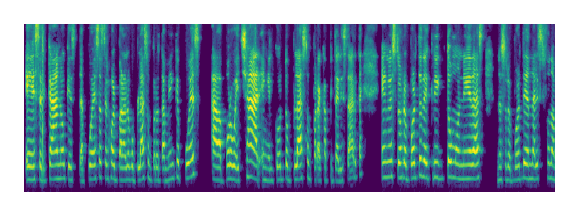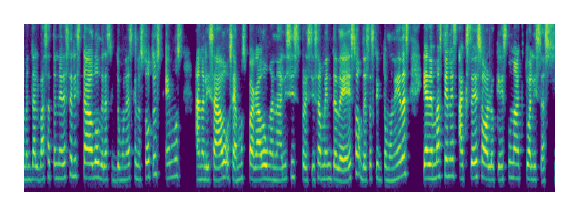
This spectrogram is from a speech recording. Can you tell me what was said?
eh, cercano, que puedes hacer para largo plazo, pero también que puedes aprovechar en el corto plazo para capitalizarte? En nuestro reporte de criptomonedas, nuestro reporte de análisis fundamental, vas a tener ese listado de las criptomonedas que nosotros hemos analizado, o sea, hemos pagado un análisis precisamente de eso, de esas criptomonedas, y además tienes acceso a lo que es una actualización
